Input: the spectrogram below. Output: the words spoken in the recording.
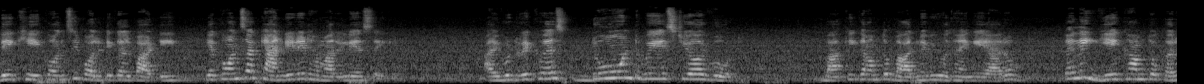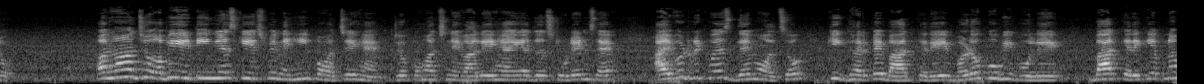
देखिए कौन सी पॉलिटिकल पार्टी या कौन सा कैंडिडेट हमारे लिए सही है। I would request don't waste your vote बाकी काम तो बाद में भी हो जाएँगे यारो। पहले ये काम तो करो। और हाँ जो अभी 18 इयर्स की एज पे नहीं पहुँचे हैं, जो पहुँचने वाले हैं या जो स्टूडेंट्स हैं I would request them also कि घर पे बात करे, बड़ों को भी बोले, बात करे कि अपना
